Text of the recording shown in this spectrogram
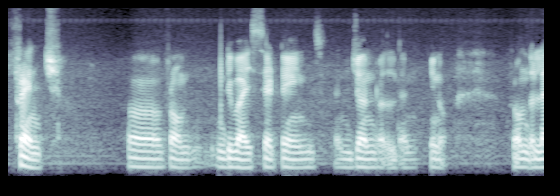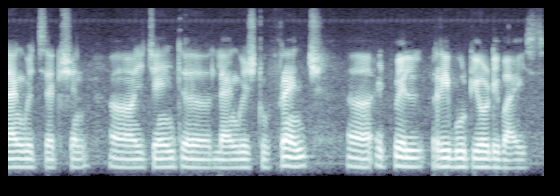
French uh, from device settings and general then you know from the language section uh, you change the language to French uh, it will reboot your device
